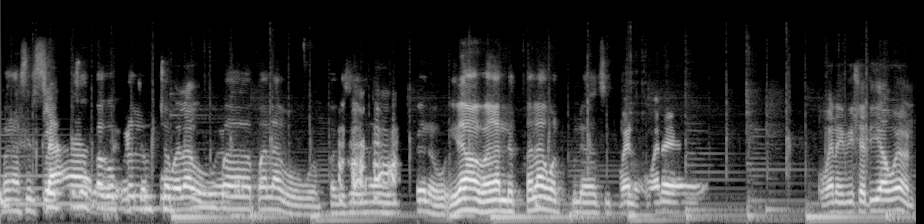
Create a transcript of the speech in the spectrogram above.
van a ser 100 Claro, pesos para comprarle un champú champú al lago, weón. para lago, para que se lave el pelo, weón. Y le vamos a pagarle hasta el agua al culiado. Bueno, buena, buena iniciativa, weón.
